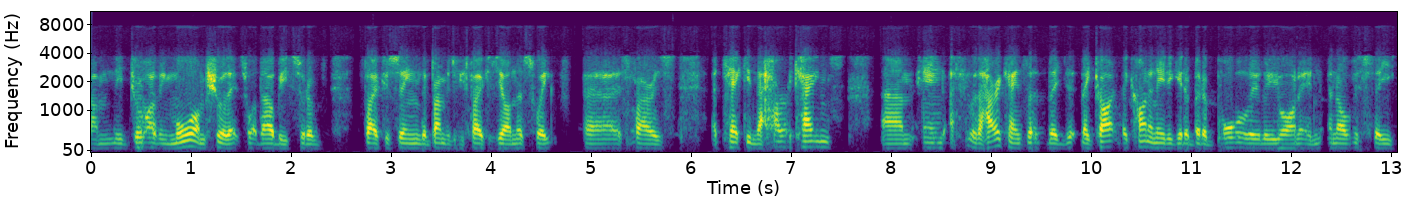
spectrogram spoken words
um, their driving maul. I'm sure that's what they'll be sort of focusing, the Brumbies will be focusing on this week uh, as far as attacking the Hurricanes. Um, and I think with the Hurricanes, they they got they kind of need to get a bit of ball early on, and, and obviously,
